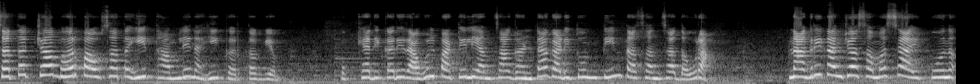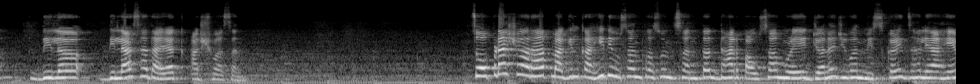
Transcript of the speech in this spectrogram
सततच्या भर पावसातही थांबले नाही कर्तव्य. मुख्याधिकारी राहुल पाटील यांचा घंटा गाडीतून तीन तासांचा दौरा. नागरिकांच्या समस्या ऐकून दिलं दिलासादायक आश्वासन. चोपडा शहरात मागील काही दिवसांपासून संततधार पावसामुळे जनजीवन विस्कळीत झाले आहे.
